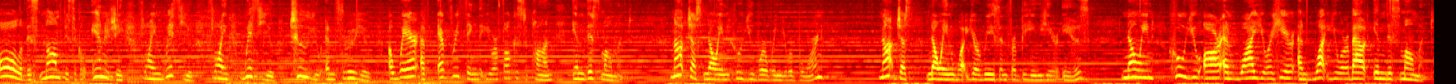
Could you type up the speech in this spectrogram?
all of this non-physical energy flowing with you, flowing with you, to you, and through you, aware of everything that you are focused upon in this moment. Not just knowing who you were when you were born, not just knowing what your reason for being here is, knowing who you are and why you are here and what you are about in this moment.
